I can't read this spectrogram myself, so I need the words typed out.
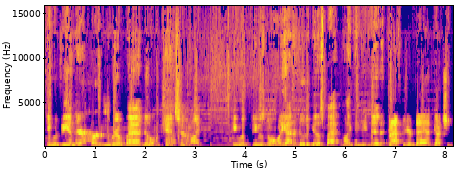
he would be in there hurting real bad, dealing with cancer. And like, he would he was doing what he had to do to get us back, like, and he did it. After your dad got you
